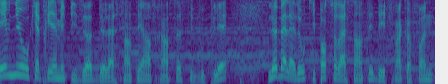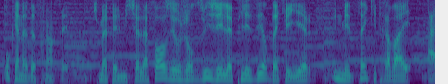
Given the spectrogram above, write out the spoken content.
Bienvenue au quatrième épisode de La santé en français, s'il vous plaît, le balado qui porte sur la santé des francophones au Canada français. Je m'appelle Michel Laforge et aujourd'hui, j'ai le plaisir d'accueillir une médecin qui travaille à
